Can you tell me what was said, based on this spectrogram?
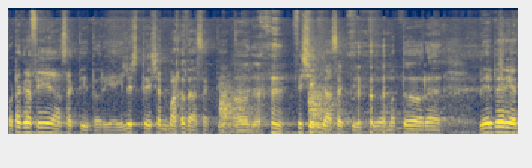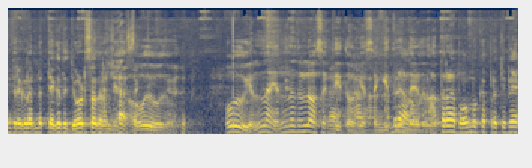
ಫೋಟೋಗ್ರಫಿ ಆಸಕ್ತಿ ಇತ್ತು ಅವರಿಗೆ ಇಲಿಸ್ಟ್ರೇಷನ್ ಮಾಡೋದು ಆಸಕ್ತಿ ಇತ್ತು. ಹೌದು. ಫಿಶಿಂಗ್ ಆಸಕ್ತಿ ಇತ್ತು. ಮತ್ತು ಅವರ ಬೇರೆ ಬೇರೆ ಯಂತ್ರಗಳನ್ನು ತೆಗೆದು ಜೋಡಿಸೋದ್ರಲ್ಲಿ ಹೌದು ಹೌದು. ಹೌದು ಎಲ್ಲ ಎಲ್ಲದರಲ್ಲೂ ಆಸಕ್ತಿ ಇತ್ತು ಅವ್ರಿಗೆ ಸಂಗೀತ ಆ ಥರ ಬಹುಮುಖ ಪ್ರತಿಭೆ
